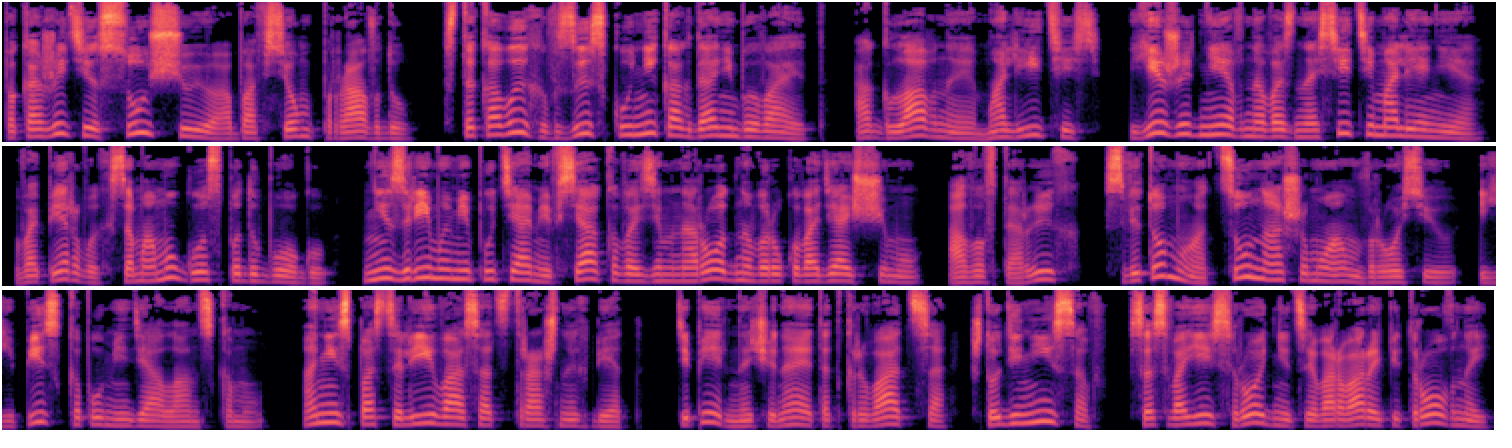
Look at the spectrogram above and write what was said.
покажите сущую обо всем правду. С таковых взыску никогда не бывает. А главное, молитесь. ежедневно возносите моления, во-первых, самому Господу Богу, незримыми путями всякого земнородного руководящему, а во-вторых, святому отцу нашему Амвросию, епископу Медиаланскому. Они спасли вас от страшных бед. Теперь начинает открываться, что Денисов со своей сродницей Варварой Петровной,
